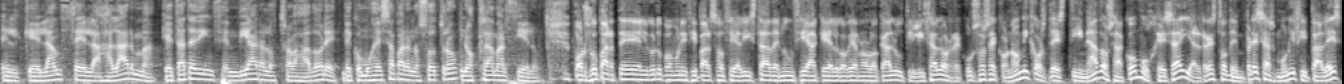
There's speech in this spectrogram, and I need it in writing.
el que lance las alarmas, que trate de incendiar a los trabajadores de Comujesa para nosotros nos clama al cielo. Por su parte, el Grupo Municipal Socialista denuncia que el gobierno local utiliza los recursos económicos destinados a Comujesa y al resto de empresas municipales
